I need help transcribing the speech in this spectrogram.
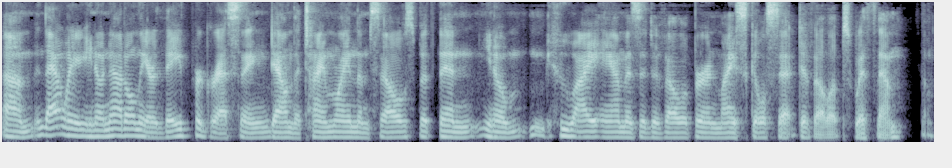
um, that way, you know, not only are they progressing down the timeline themselves, but then, you know, who I am as a developer and my skill set develops with them. So,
